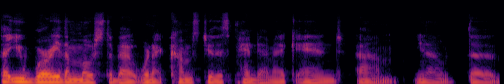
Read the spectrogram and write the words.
that you worry the most about when it comes to this pandemic and um, you know the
